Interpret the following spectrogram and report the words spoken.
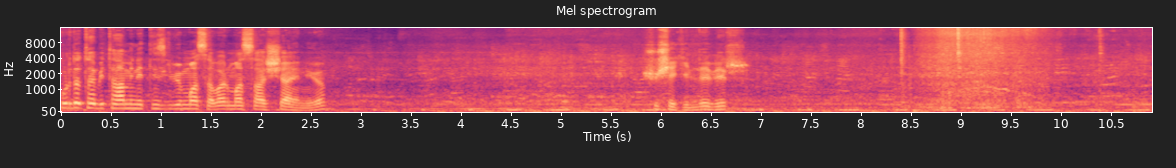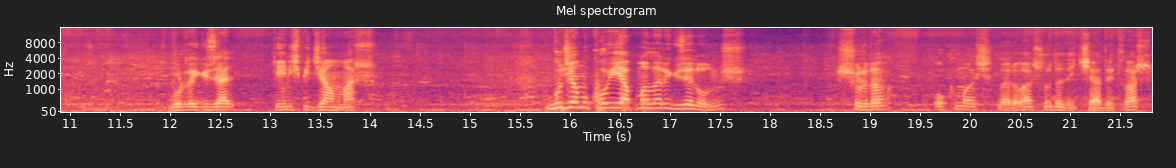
Burada tabi tahmin ettiğiniz gibi masa var. Masa aşağı iniyor. Şu şekilde bir Burada güzel geniş bir cam var. Bu camı koyu yapmaları güzel olmuş. Şurada okuma ışıkları var. Şurada da iki adet var.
